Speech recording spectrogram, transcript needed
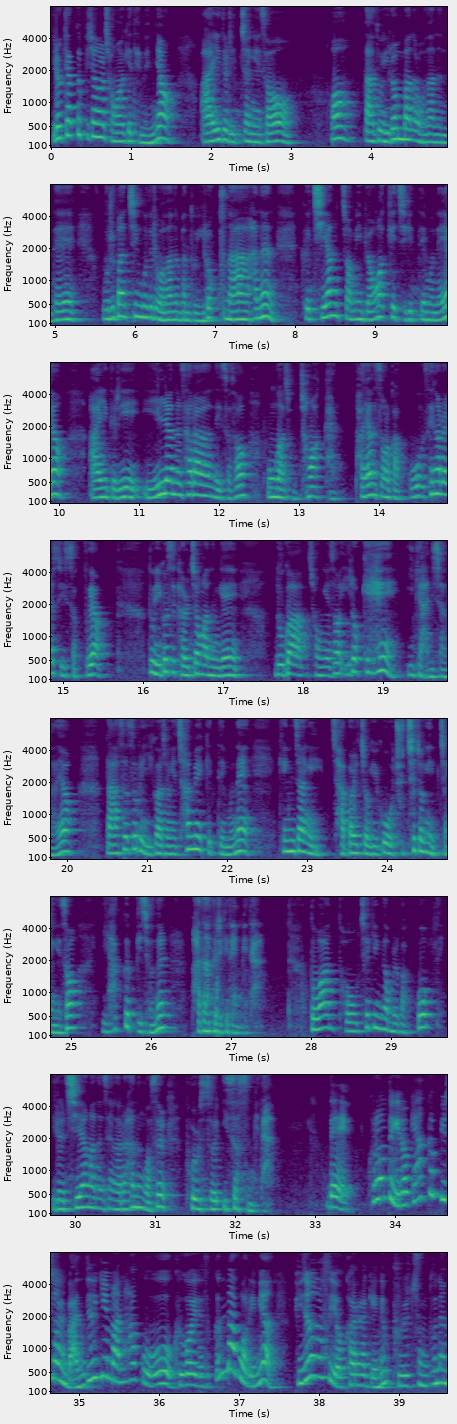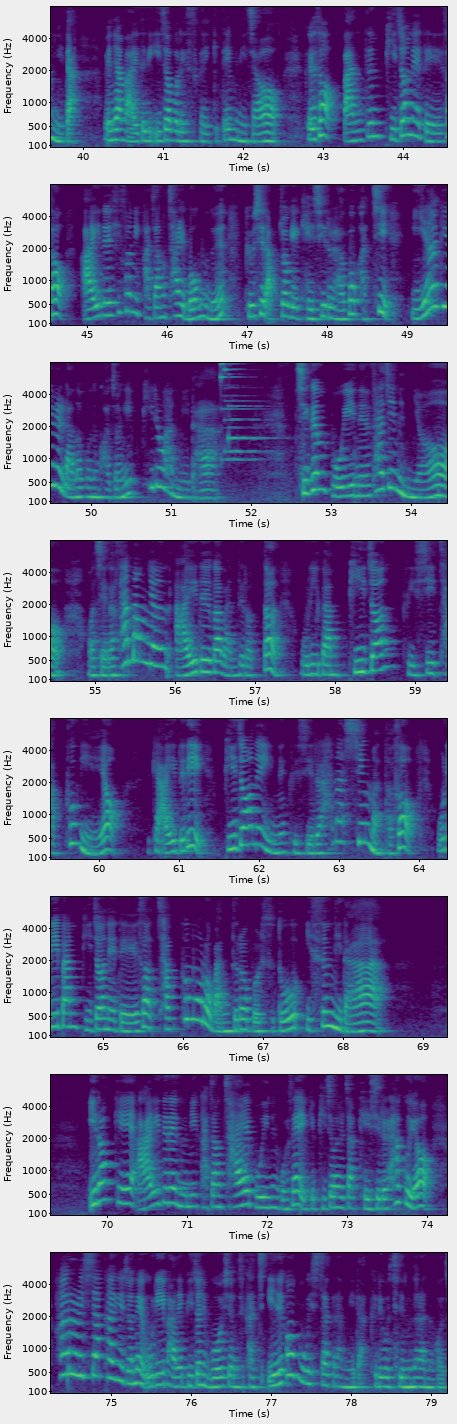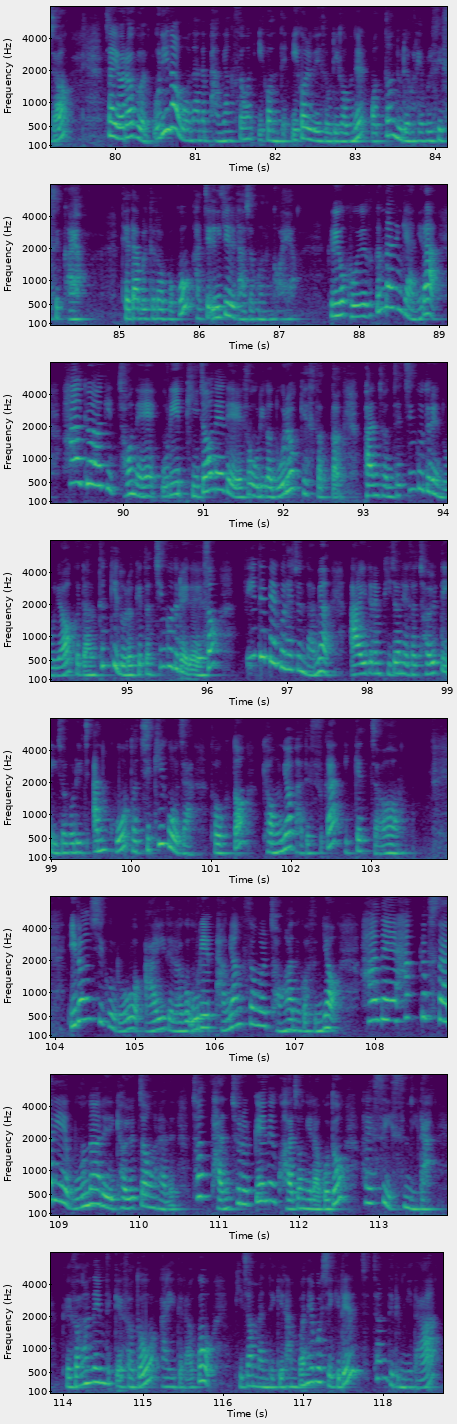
이렇게 학급 비전을 정하게 되면요, 아이들 입장에서 어, 나도 이런 반을 원하는데 우리 반 친구들이 원하는 반도 이렇구나 하는 그 지향점이 명확해지기 때문에요. 아이들이 이 1년을 살아가는 데 있어서 뭔가 좀 정확한 방향성을 갖고 생활할 수 있었고요. 또 이것을 결정하는 게 누가 정해서 이렇게 해 이게 아니잖아요. 나 스스로 이 과정에 참여했기 때문에 굉장히 자발적이고 주체적인 입장에서 이 학급 비전을 받아들이게 됩니다. 또한 더욱 책임감을 갖고 이를 지향하는 생활을 하는 것을 볼 수 있었습니다. 네. 그런데 이렇게 학급 비전을 만들기만 하고 그거에 대해서 끝나버리면 비전으로서 역할을 하기에는 불충분합니다. 왜냐하면 아이들이 잊어버릴 수가 있기 때문이죠. 그래서 만든 비전에 대해서 아이들의 시선이 가장 잘 머무는 교실 앞쪽에 게시를 하고 같이 이야기를 나눠보는 과정이 필요합니다. 지금 보이는 사진은요, 어, 제가 3학년 아이들과 만들었던 우리 반 비전 글씨 작품이에요. 이렇게 아이들이 비전에 있는 글씨를 하나씩 맡아서 우리 반 비전에 대해서 작품으로 만들어 볼 수도 있습니다. 이렇게 아이들의 눈이 가장 잘 보이는 곳에 이렇게 비전을 쫙 게시를 하고요. 하루를 시작하기 전에 우리 반의 비전이 무엇이었는지 같이 읽어보고 시작을 합니다. 그리고 질문을 하는 거죠. 자, 여러분, 우리가 원하는 방향성은 이건데, 이걸 위해서 우리가 오늘 어떤 노력을 해볼 수 있을까요? 대답을 들어보고 같이 의지를 다져보는 거예요. 그리고 거기서 끝나는 게 아니라 하교하기 전에 우리 비전에 대해서 우리가 노력했었던 반 전체 친구들의 노력, 그 다음 특히 노력했던 친구들에 대해서 피드백을 해준다면 아이들은 비전에서 절대 잊어버리지 않고 더 지키고자 더욱더 격려받을 수가 있겠죠. 이런 식으로 아이들하고 우리의 방향성을 정하는 것은요, 한해 학급살이의 문화를 결정을 하는 첫 단추를 꿰는 과정이라고도 할 수 있습니다. 그래서 선생님들께서도 아이들하고 비전 만들기를 한번 해보시기를 추천드립니다.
